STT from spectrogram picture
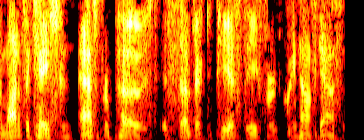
the modification, as proposed, is subject to PSD for greenhouse gases.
